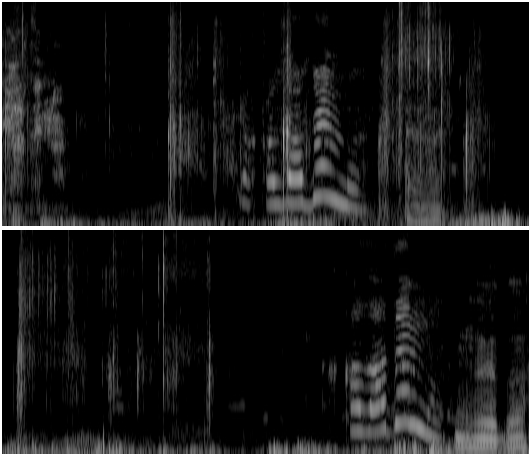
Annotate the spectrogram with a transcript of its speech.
Gördün mü? Yakaladın mı? Evet. Yakaladın mı? Evet bak.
